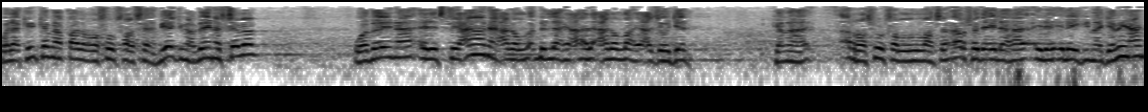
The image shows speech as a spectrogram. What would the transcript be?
ولكن كما قال الرسول صلى الله عليه وسلم يجمع بين السبب وبين الاستعانة على الله بالله على الله عز وجل. كما الرسول صلى الله عليه وسلم أرشد إليهما جميعا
